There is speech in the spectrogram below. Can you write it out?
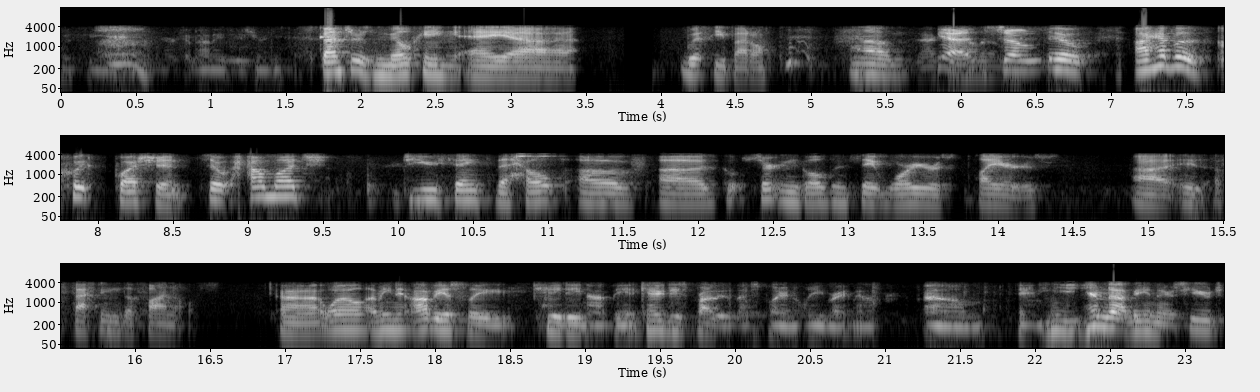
with the American honey that. Spencer's milking a uh, whiskey bottle. Um, Yeah, so so I have a quick question. So, how much do you think the health of uh, certain Golden State Warriors players uh, is affecting the finals? Uh, well, I mean, obviously, KD not being KD's probably the best player in the league right now, um, and he him not being there is huge.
